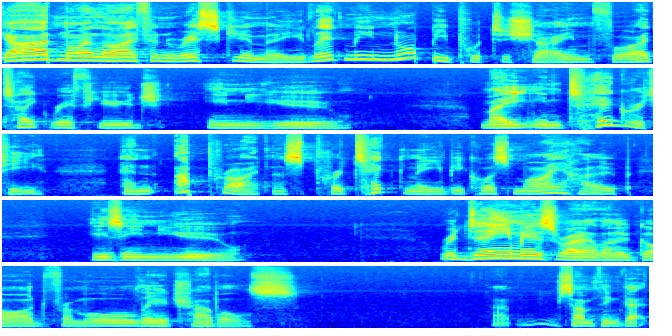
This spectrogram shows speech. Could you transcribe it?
Guard my life and rescue me. Let me not be put to shame, for I take refuge in you. May integrity and uprightness protect me, because my hope is in you. Redeem Israel, O God, from all their troubles. Uh, something that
